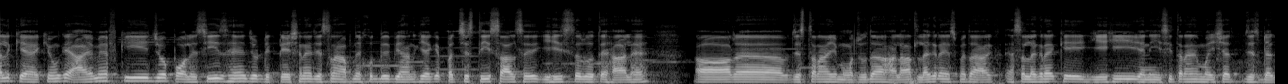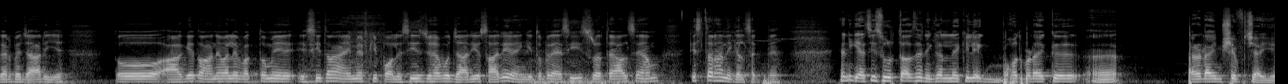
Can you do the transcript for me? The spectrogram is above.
حل کیا ہے؟ کیونکہ آئی ایم ایف کی جو پالیسیز ہیں، جو ڈکٹیشن ہے جس طرح آپ نے خود بھی بیان کیا کہ پچیس تیس سال سے یہی صورت حال ہے اور جس طرح یہ موجودہ حالات لگ رہے ہیں، اس میں تو ایسا لگ رہا ہے کہ یہی یعنی اسی طرح معیشت جس ڈگر پہ جا رہی ہے۔ تو آگے تو آنے والے وقتوں میں اسی طرح آئی ایم ایف کی پالیسیز جو ہے وہ جاری و ساری رہیں گی۔ تو پھر ایسی صورتحال سے ہم کس طرح نکل سکتے ہیں؟ یعنی کہ ایسی صورتحال سے نکلنے کے لیے ایک بہت بڑا ایک پیراڈائم شفٹ چاہیے،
